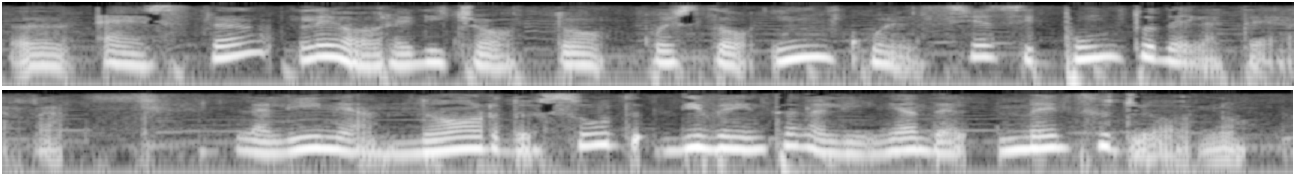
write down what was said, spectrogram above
eh, est le ore 18, questo in qualsiasi punto della Terra la linea nord-sud diventa la linea del mezzogiorno.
